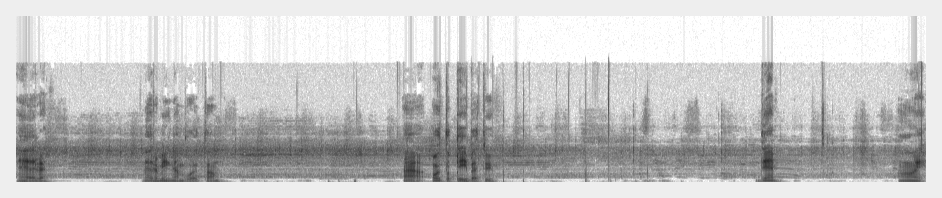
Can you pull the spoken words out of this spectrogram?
Erre. Erre még nem voltam. Á, ott a P betű. De... Aj.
